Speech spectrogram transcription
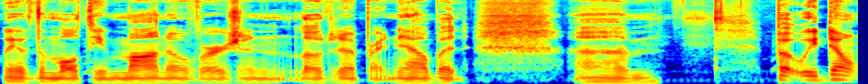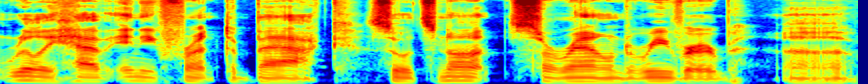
We have the multi-mono version loaded up right now, but um, but we don't really have any front to back, so it's not surround reverb uh,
